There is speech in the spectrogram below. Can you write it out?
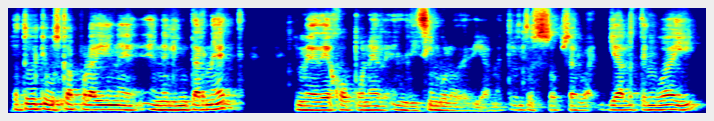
Lo tuve que buscar por ahí en el, internet y me dejó poner el símbolo de diámetro. Entonces observa, ya lo tengo ahí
